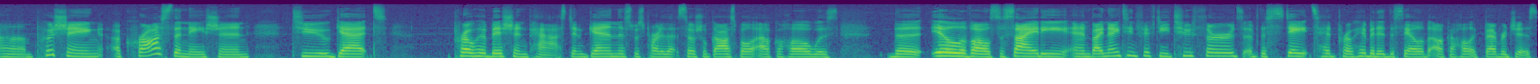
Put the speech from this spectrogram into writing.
um, pushing across the nation to get prohibition passed. And again, this was part of that social gospel. Alcohol was the ill of all society. And by 1950, two thirds of the states had prohibited the sale of alcoholic beverages.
